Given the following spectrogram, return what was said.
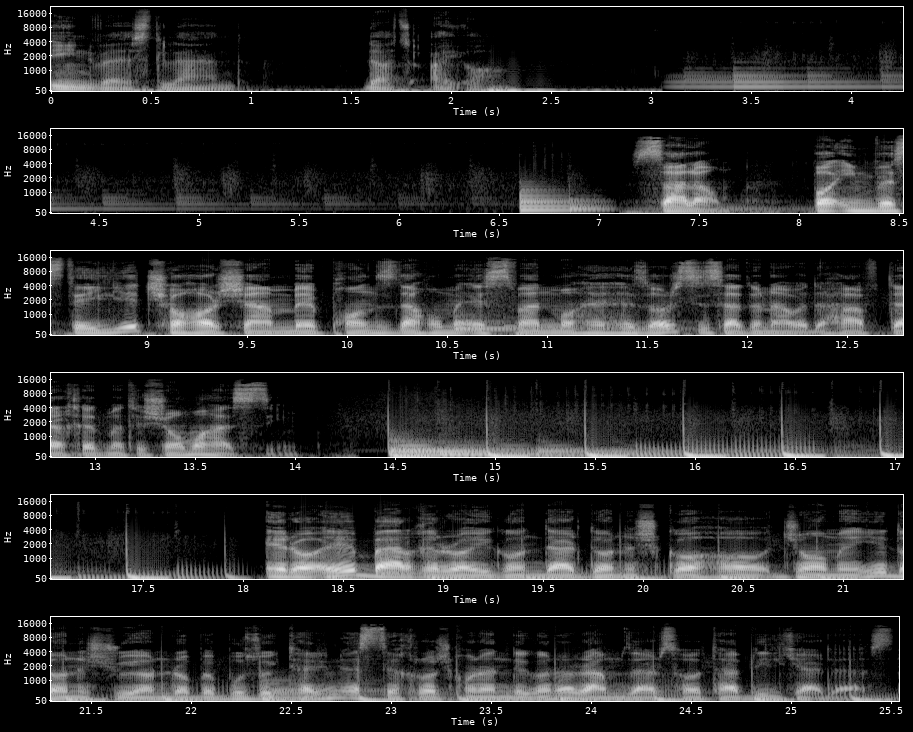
investland.io سلام با اینوستیلی چهارشنبه 15 اسفند ماه 1397 در خدمت شما هستیم. ارائه برق رایگان در دانشگاه ها جامعه دانشجویان را به بزرگترین استخراج کنندگان رمزارزها تبدیل کرده است.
